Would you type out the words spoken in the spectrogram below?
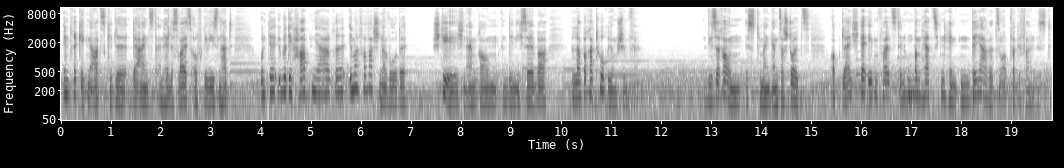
Im dreckigen Arztkittel, der einst ein helles Weiß aufgewiesen hat und der über die harten Jahre immer verwaschener wurde, stehe ich in einem Raum, den ich selber Laboratorium schimpfe. Dieser Raum ist mein ganzer Stolz, obgleich er ebenfalls den unbarmherzigen Händen der Jahre zum Opfer gefallen ist.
